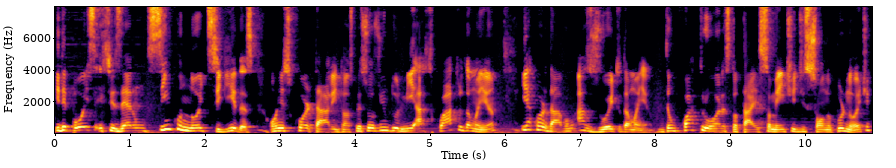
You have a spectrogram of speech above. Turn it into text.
E depois eles fizeram cinco noites seguidas, onde eles cortaram. Então as pessoas iam dormir às quatro da manhã e acordavam às oito da manhã. Então quatro horas totais somente de sono por noite.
